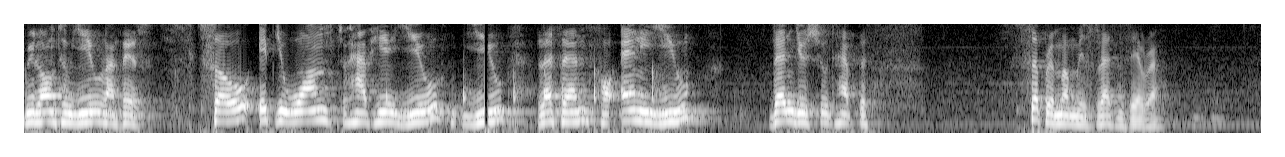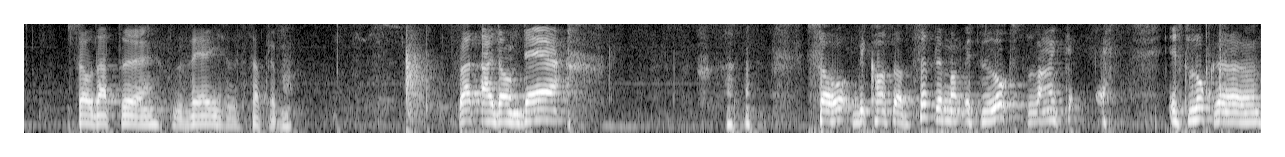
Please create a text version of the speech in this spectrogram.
belong to U like this. So if you want to have here U, U less than for any U, then you should have the s- supplement is less than zero. So that uh, there is a supplement. But I don't dare. so because of supplement, it looks like it look uh,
